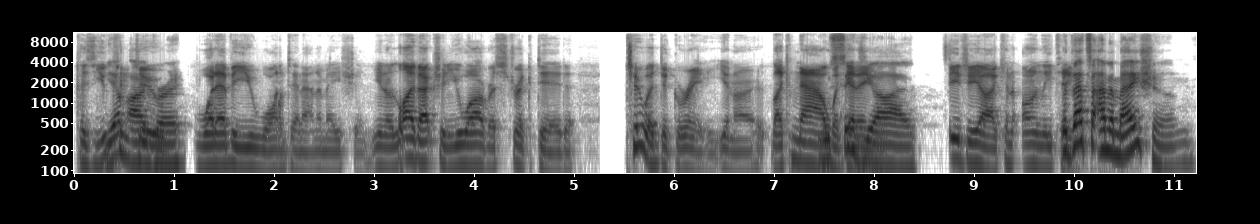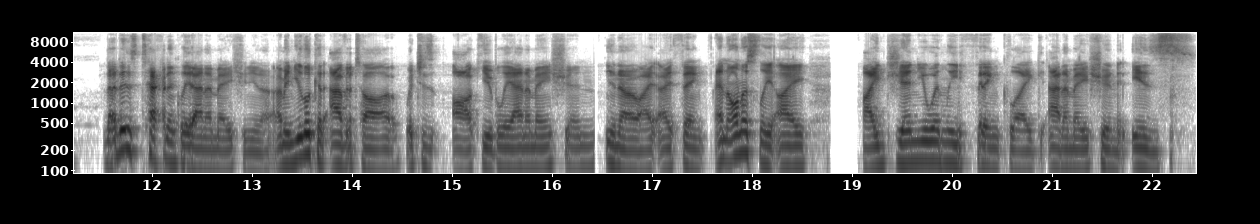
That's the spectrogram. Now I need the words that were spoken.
because you Yep, can I do agree. whatever you want in animation. You know, live action you are restricted to a degree. You know, like now with we're getting CGI, CGI can only but take that's animation. that is technically animation, you know. I mean, you look at Avatar, which is arguably animation. You know, I, I think, and honestly, I I genuinely think like animation is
